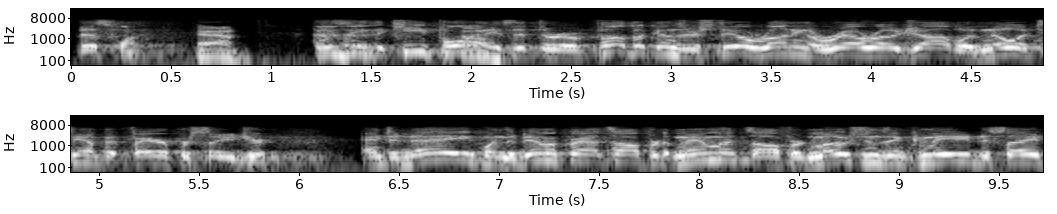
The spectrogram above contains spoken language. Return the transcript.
this one? Yeah. I think the key point Oh. is that the Republicans are still running a railroad job with no attempt at fair procedure. And today, when the Democrats offered amendments, offered motions in committee to say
